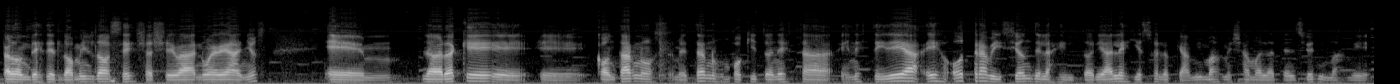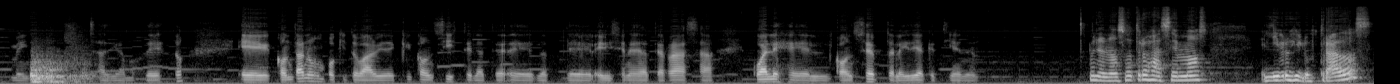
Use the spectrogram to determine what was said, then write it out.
perdón, desde el 2012 ya lleva 9 años. Em, la verdad que eh, contarnos, meternos un poquito en esta, en esta idea es otra visión de las editoriales y eso es lo que a mí más me llama la atención y más me, me interesa, digamos, de esto. Eh, contanos un poquito, Barbie, de qué consiste la, eh, Ediciones de la Terraza, cuál es el concepto, la idea que tienen. Bueno, nosotros hacemos libros ilustrados.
